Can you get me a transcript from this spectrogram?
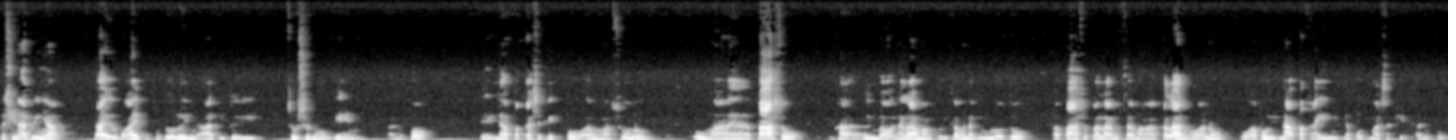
na sinabi niya, tayo po ay puputuloy at ito'y susunugin. Ano po? Dahil napakasakit po ang masunog o mapaso, halimbawa na lamang kung ikaw nagluluto, pasok ka lang sa mga kalan o ano, o apoy, napakainit na po masakit. Ano po?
